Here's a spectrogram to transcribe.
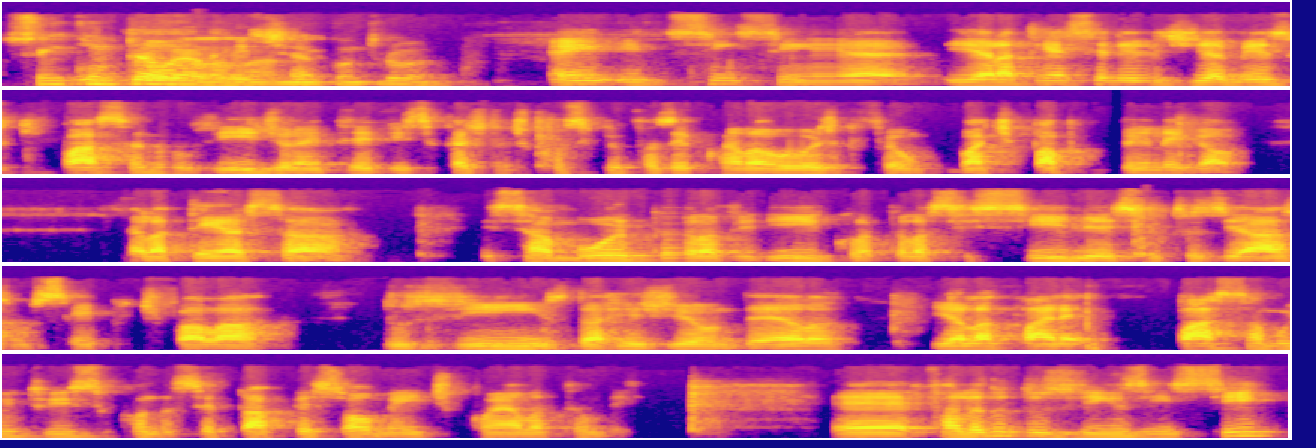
Você encontrou então, ela lá, não encontrou? É, sim, sim, é. E ela tem essa energia mesmo que passa no vídeo, na entrevista que a gente conseguiu fazer com ela hoje, que foi um bate-papo bem legal. Ela tem essa esse amor pela vinícola, pela Sicília, esse entusiasmo sempre de falar dos vinhos, da região dela, e ela passa muito isso quando você está pessoalmente com ela também. É, falando dos vinhos em si,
